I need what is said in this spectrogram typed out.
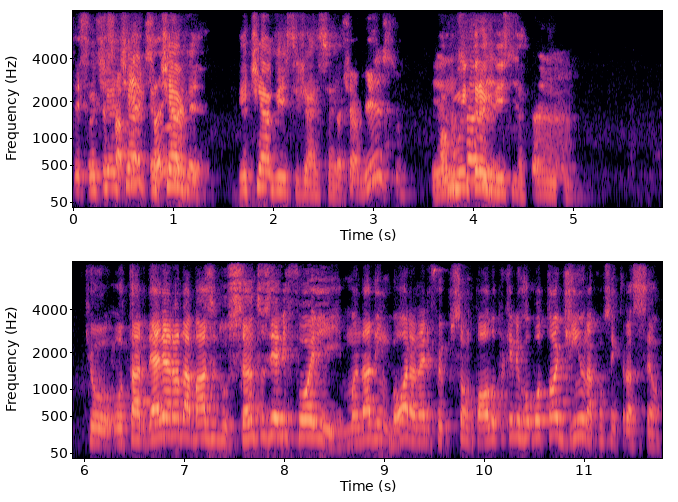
Você, Eu tinha, sabia tinha- eu tinha eu tinha visto já isso aí. Você tinha visto? Eu Alguma entrevista. não. Que o, o Tardelli era da base do Santos e ele foi mandado embora, né? Ele foi pro São Paulo porque ele roubou Todinho na concentração.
